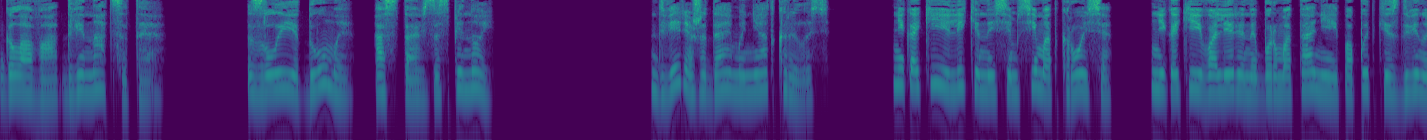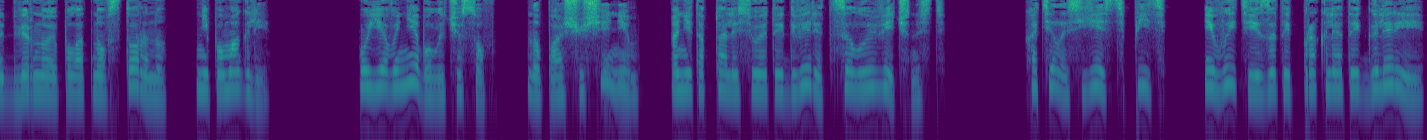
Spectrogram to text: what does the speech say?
Глава двенадцатая. Злые думы оставь за спиной. Дверь ожидаемо не открылась. Никакие Ликины сим-сим «откройся», никакие Валерины бормотания и попытки сдвинуть дверное полотно в сторону не помогли. У Евы не было часов, но по ощущениям они топтались у этой двери целую вечность. Хотелось есть, пить и выйти из этой проклятой галереи,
